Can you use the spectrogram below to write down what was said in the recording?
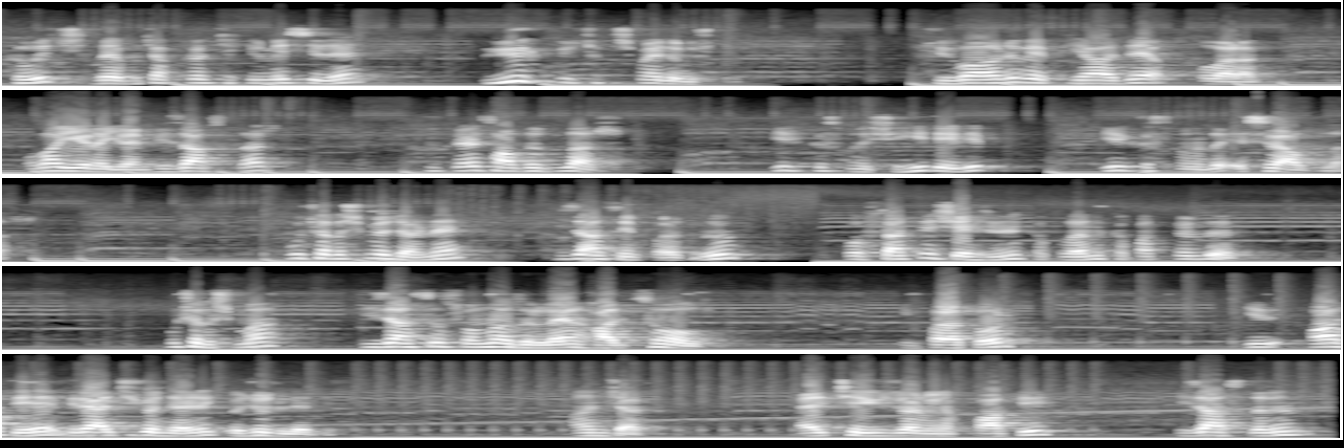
kılıç ve bıçakların çekilmesiyle büyük bir çatışmaya dönüştü. Süvari ve piyade olarak olay yerine gelen Bizanslılar Türklere saldırdılar. Bir kısmını şehit edip bir kısmını da esir aldılar. Bu çalışma üzerine Bizans İmparatoru Konstantin şehrinin kapılarını kapattırdı. Bu çalışma Bizans'ın sonunu hazırlayan hadise oldu. İmparator bir Fatih'e bir elçi göndererek özür diledi. Ancak elçiye yüz vermeyen Fatih, Bizansların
